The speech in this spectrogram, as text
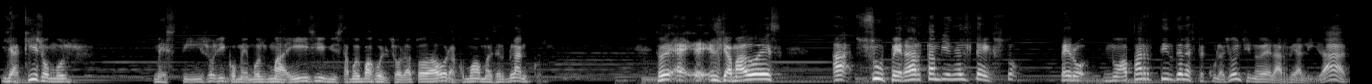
Y aquí somos mestizos y comemos maíz y estamos bajo el sol a toda hora. ¿Cómo vamos a ser blancos? Entonces, eh, eh, el llamado es a superar también el texto, pero no a partir de la especulación, sino de la realidad.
